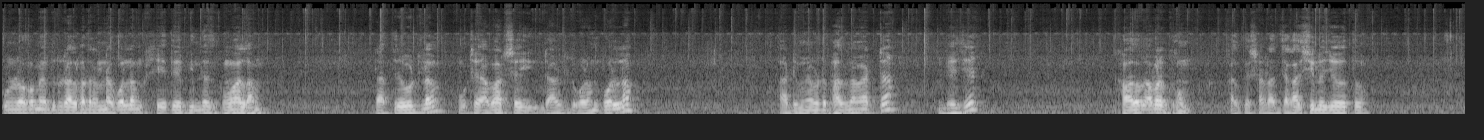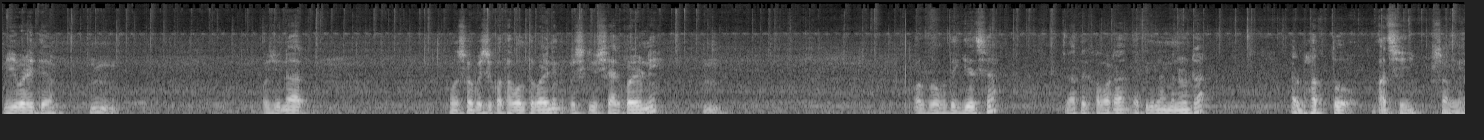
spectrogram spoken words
কোনো রকমে দুটো ডাল ভাত রান্না করলাম, খেয়ে দিয়ে বিন্দাস ঘুমালাম। রাত্রে উঠলাম, উঠে আবার সেই ডালটা গরম করলাম। আর ডিমের আমলেট ভাজলাম একটা, ভেজে খাওয়া দাওয়া, আবার ঘুম। কালকে সারা জায়গা ছিল যেহেতু বিয়ে বাড়িতে হুম। ওই জন্য আর কোনো সময় বেশি কথা বলতে পারিনি, বেশি কিছু শেয়ার করিনি, হুম। অল্প অল্পতে গিয়েছে। রাতে খাওয়াটা দেখিয়ে দিলাম মেনুটা আর ভাত তো আছেই সঙ্গে।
